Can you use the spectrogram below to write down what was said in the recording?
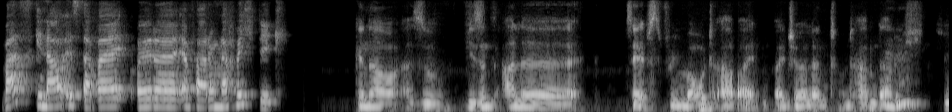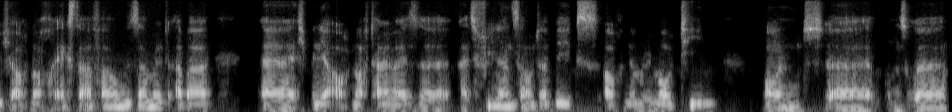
Was genau ist dabei eurer Erfahrung nach wichtig? Genau, also wir sind alle selbst remote arbeiten bei Gerland und haben dadurch mhm. natürlich auch noch extra Erfahrung gesammelt, aber äh, ich bin ja auch noch teilweise als Freelancer unterwegs, auch in einem Remote-Team und äh, unsere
